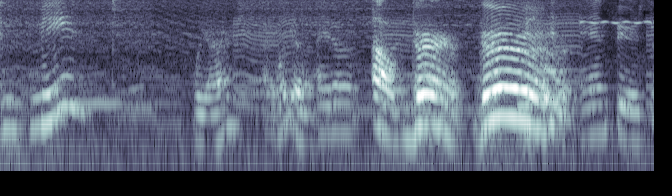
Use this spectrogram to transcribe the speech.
and mean. we are. At. I don't. Oh, grr, grr, and fearsome.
